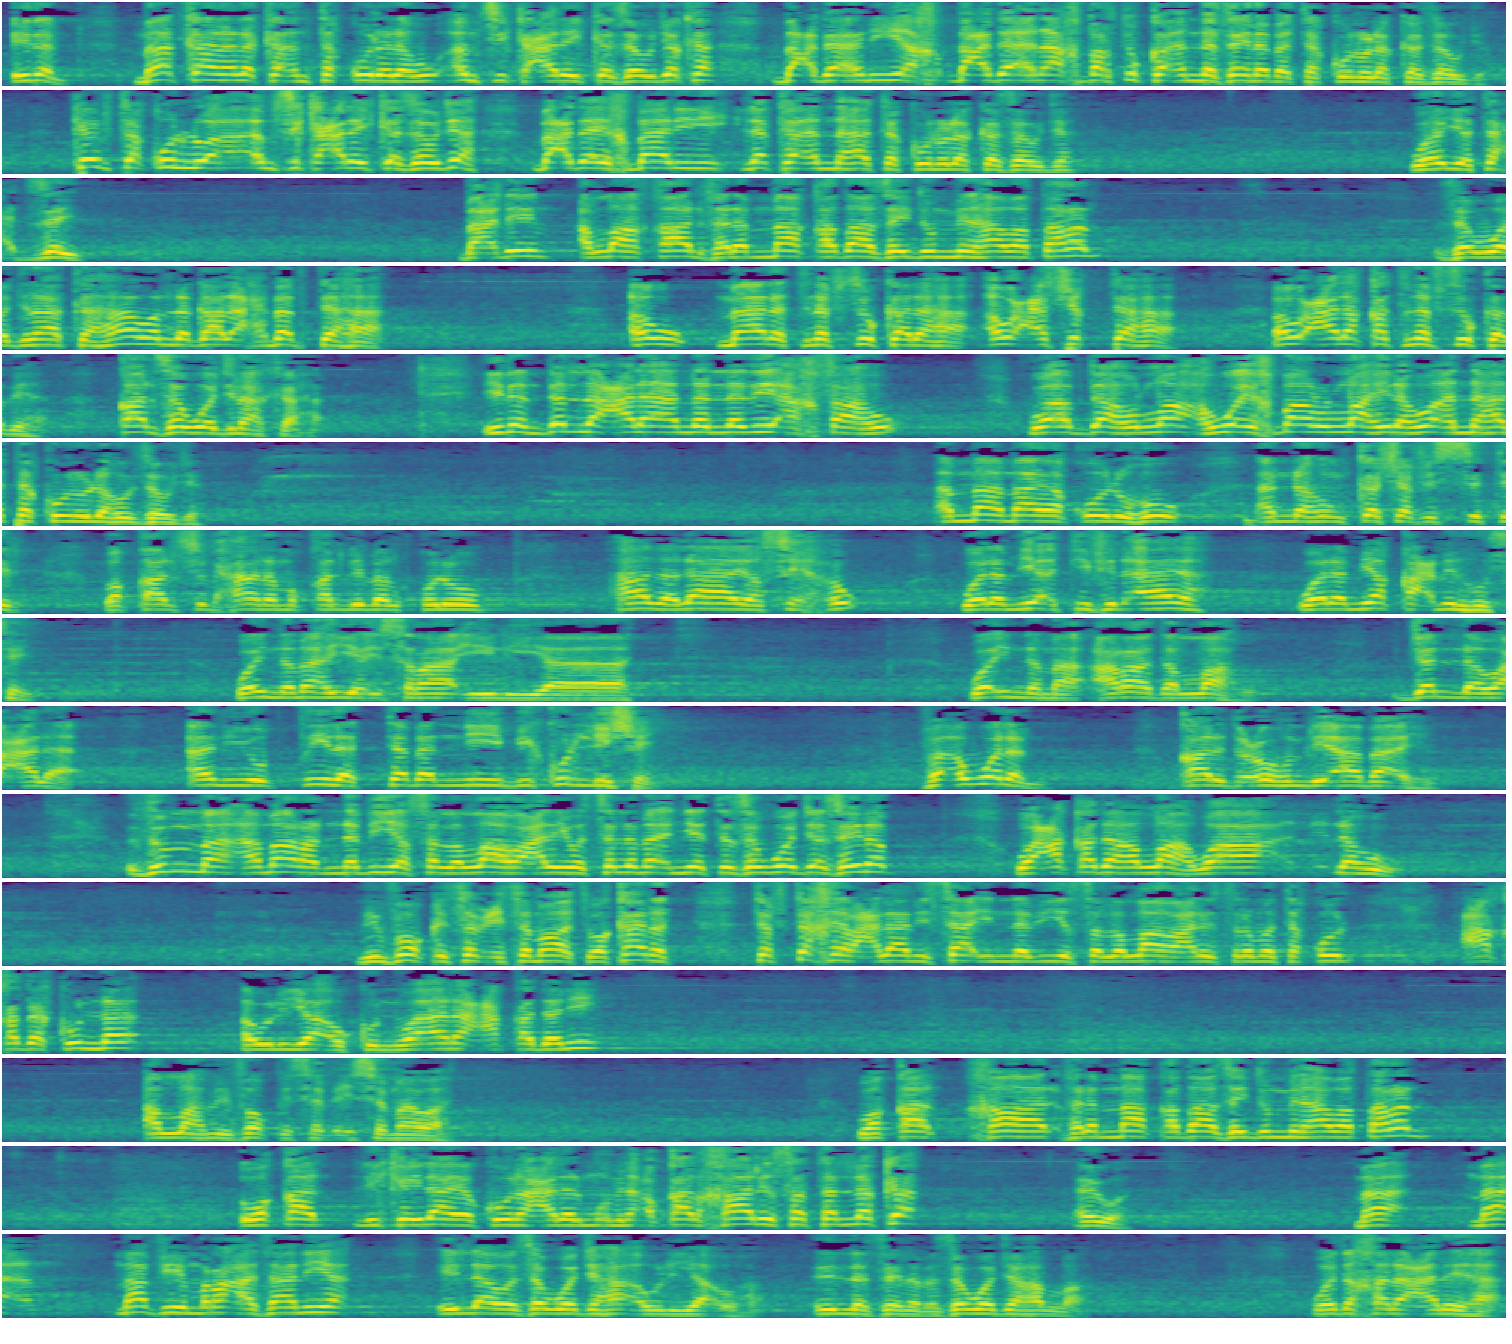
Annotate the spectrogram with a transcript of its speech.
إذا ما كان لك أن تقول له أمسك عليك زوجك بعد أن بعد أن أخبرتك أن زينب تكون لك زوجة. كيف تقول له أمسك عليك زوجة بعد إخباري لك أنها تكون لك زوجة؟ وهي تحت زيد. بعدين الله قال فلما قضى زيد منها وطرا زوجناكها ولا قال أحببتها أو مالت نفسك لها أو عشقتها أو علقت نفسك بها. قال زوجناكها. إذا دل على أن الذي أخفاه وأبداه الله هو إخبار الله له أنها تكون له زوجة. أما ما يقوله أنه انكشف الستر وقال سبحان مقلب القلوب. هذا لا يصح ولم يأتي في الآية ولم يقع منه شيء. وإنما هي إسرائيليات. وإنما أراد الله جل وعلا أن يبطل التبني بكل شيء. فأولا قال ادعوهم لآبائهم. ثم أمر النبي صلى الله عليه وسلم أن يتزوج زينب وعقدها الله له من فوق سبع سماوات وكانت تفتخر على نساء النبي صلى الله عليه وسلم وتقول عقدكن أولياؤكن وأنا عقدني الله من فوق سبع سماوات. وقال خال فلما قضى زيد منها وطرا وقال لكي لا يكون على المؤمن قال خالصة لك أيوة. ما ما ما في امرأة ثانية إلا وزوجها أولياؤها إلا زينب زوجها الله ودخل عليها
